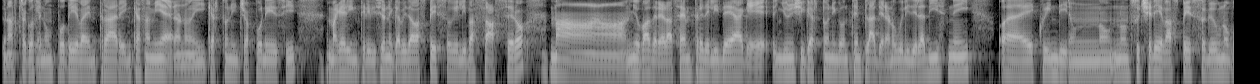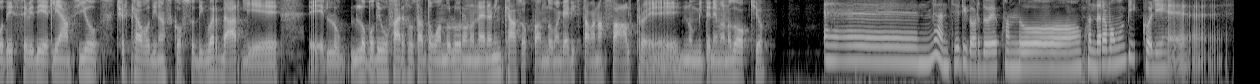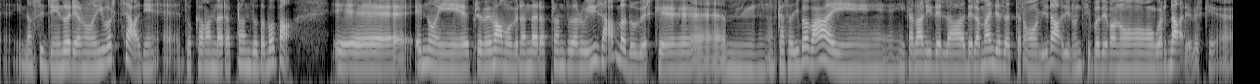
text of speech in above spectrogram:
Un'altra cosa che non poteva entrare in casa mia erano i cartoni giapponesi, magari in televisione capitava spesso che li passassero, ma mio padre era sempre dell'idea che gli unici cartoni contemplati erano quelli della Disney eh, e quindi non, non- non succedeva spesso che uno potesse vederli, anzi io cercavo di nascosto di guardarli e, e lo, lo potevo fare soltanto quando loro non erano in casa o quando magari stavano a fare altro e non mi tenevano d'occhio. Eh, niente, io ricordo che quando, quando eravamo piccoli eh, i nostri genitori erano divorziati e toccava andare a pranzo da papà e, e noi premevamo per andare a pranzo da lui di sabato perché mm, a casa di papà i, i canali della, della Mediaset erano vietati, non si potevano guardare perché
